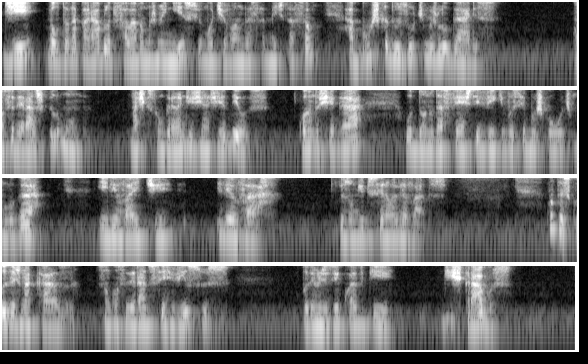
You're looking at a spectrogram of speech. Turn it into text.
de, voltando à parábola que falávamos no início, motivando essa meditação, a busca dos últimos lugares considerados pelo mundo, mas que são grandes diante de Deus. Quando chegar o dono da festa e ver que você buscou o último lugar, ele vai te elevar. Os humildes serão elevados. Quantas coisas na casa são considerados serviços, podemos dizer quase que de escravos,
